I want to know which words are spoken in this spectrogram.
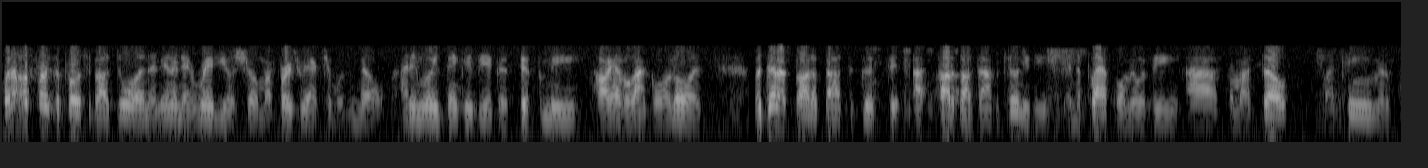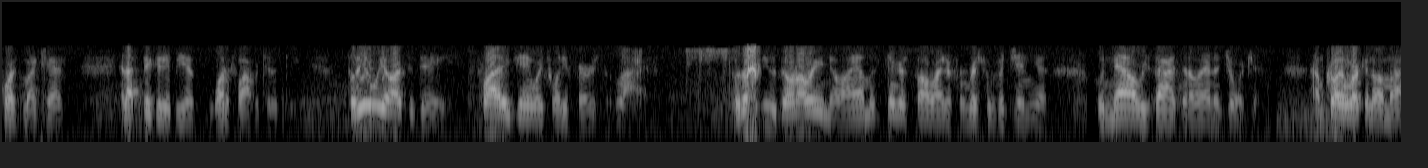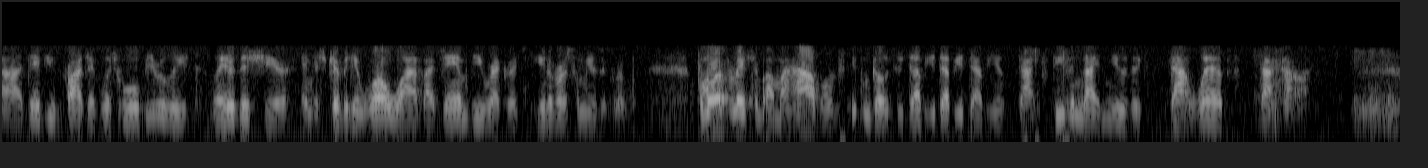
When I was first approached about doing an internet radio show, my first reaction was no. I didn't really think it'd be a good fit for me. I already have a lot going on. But then I thought about the good fit. I thought about the opportunity and the platform it would be uh, for myself, my team, and of course my guests. And I figured it'd be a wonderful opportunity. So here we are today, Friday, January 21st, live. For those of you who don't already know, I am a singer-songwriter from Richmond, Virginia, who now resides in Atlanta, Georgia. I'm currently working on my uh, debut project, which will be released later this year and distributed worldwide by JMD Records Universal Music Group. For more information about my album, you can go to www.stephennightmusic.webs.com.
